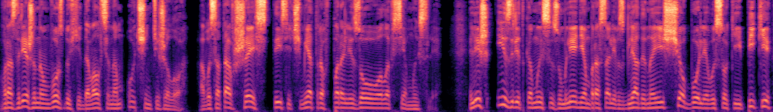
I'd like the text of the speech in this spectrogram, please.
в разреженном воздухе давался нам очень тяжело, а высота в шесть тысяч метров парализовывала все мысли. Лишь изредка мы с изумлением бросали взгляды на еще более высокие пики,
